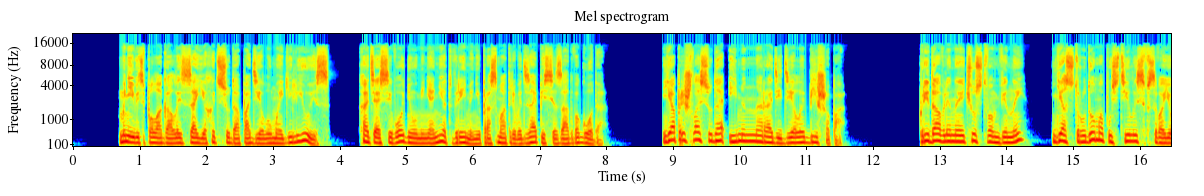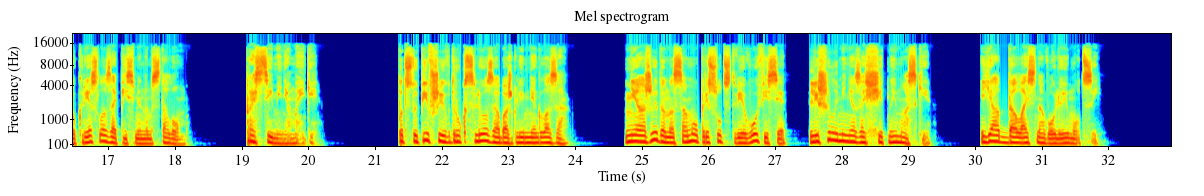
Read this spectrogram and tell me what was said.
Мне ведь полагалось заехать сюда по делу Мэгги Льюис, хотя сегодня у меня нет времени просматривать записи за два года я пришла сюда именно ради дела Бишопа. Придавленная чувством вины, я с трудом опустилась в свое кресло за письменным столом. «Прости меня, Мэгги». Подступившие вдруг слезы обожгли мне глаза. Неожиданно само присутствие в офисе лишило меня защитной маски. Я отдалась на волю эмоций.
